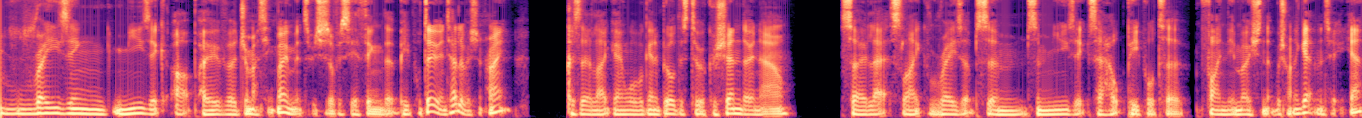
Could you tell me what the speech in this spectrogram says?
raising music up over dramatic moments, which is obviously a thing that people do in television, right? Because they're like going, well, we're going to build this to a crescendo now, so let's like raise up some some music to help people to find the emotion that we're trying to get them to. Yeah,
